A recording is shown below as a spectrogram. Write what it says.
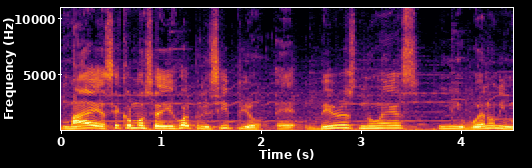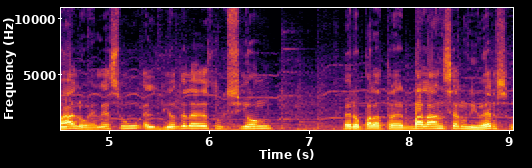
Mae, es que como se dijo al principio, eh, Beerus no es ni bueno ni malo, él es un, el dios de la destrucción, pero para traer balance al universo.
